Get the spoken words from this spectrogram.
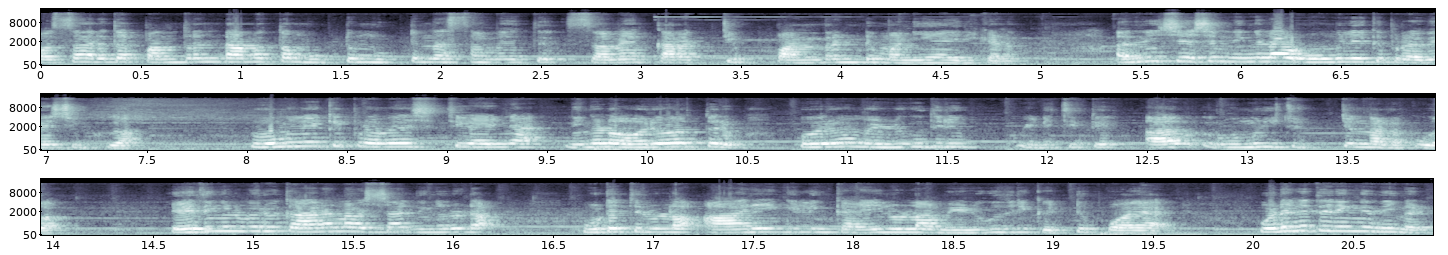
അവസാനത്തെ പന്ത്രണ്ടാമത്തെ മുട്ട് മുട്ടുന്ന സമയത്ത് സമയം കറക്റ്റ് പന്ത്രണ്ട് മണിയായിരിക്കണം. അതിനുശേഷം നിങ്ങൾ ആ റൂമിലേക്ക് പ്രവേശിക്കുക. റൂമിലേക്ക് പ്രവേശിച്ചു കഴിഞ്ഞാൽ നിങ്ങൾ ഓരോരുത്തരും ഓരോ മെഴുകുതിരി പിടിച്ചിട്ട് ആ റൂമിന് ചുറ്റും നടക്കുക. ഏതെങ്കിലും ഒരു കാരണവശാൽ നിങ്ങളുടെ കൂട്ടത്തിലുള്ള ആരെങ്കിലും കയ്യിലുള്ള ആ മെഴുകുതിരി കെട്ടിപ്പോയാൽ ഉടനെ തന്നെ നിങ്ങൾ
